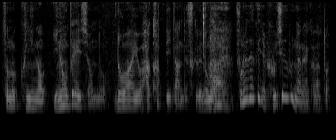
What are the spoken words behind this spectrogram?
その国のイノベーションの度合いを測っていたんですけれども、はい。それだけじゃ不十分じゃないかなと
